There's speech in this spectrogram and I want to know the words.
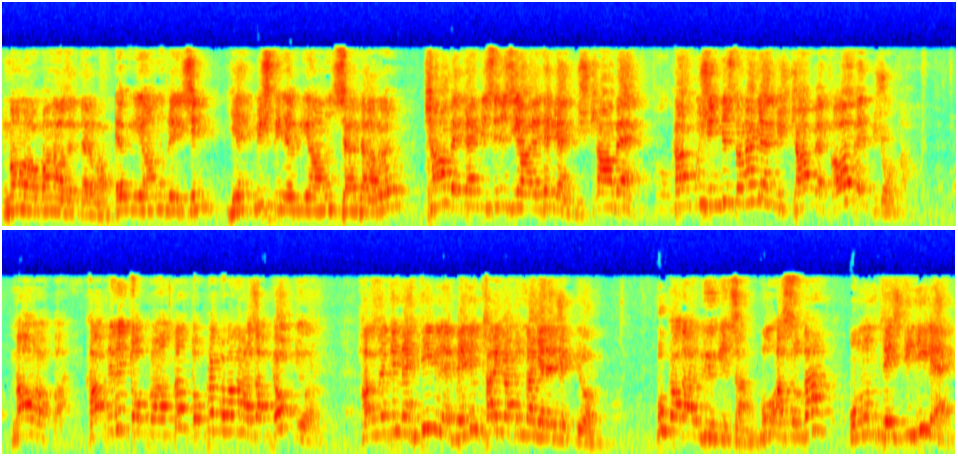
İmam Rabbani Hazretleri var. Evliyanın reisi, 70 bin evliyanın serdarı, Kabe kendisini ziyarete gelmiş. Kabe. Kalkmış Hindistan'a gelmiş. Kabe tavaf etmiş orada. İmam Rabbani. Kabrinin toprağından toprak olana azap yok diyor. Hazreti Mehdi bile benim tarikatımda gelecek diyor. Bu kadar büyük insan. Bu asırda onun tecdidiyle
